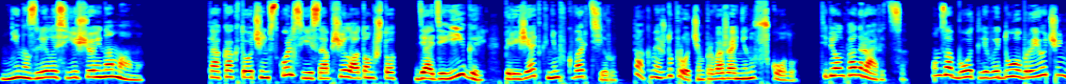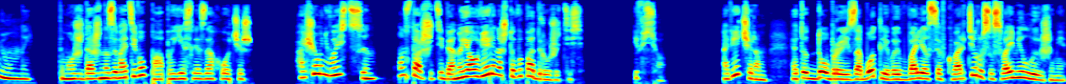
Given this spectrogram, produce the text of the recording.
Нина злилась еще и на маму. Так как-то очень вскользь ей сообщила о том, что дядя Игорь переезжает к ним в квартиру. Так, между прочим, провожая Нину в школу. Тебе он понравится. Он заботливый, добрый и очень умный. Ты можешь даже называть его папой, если захочешь. А еще у него есть сын. Он старше тебя, но я уверена, что вы подружитесь. И все. А вечером этот добрый и заботливый ввалился в квартиру со своими лыжами.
